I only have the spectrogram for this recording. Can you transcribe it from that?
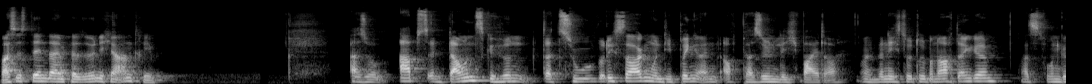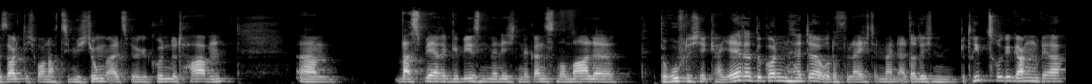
Was ist denn dein persönlicher Antrieb? Also Ups und Downs gehören dazu, würde ich sagen, und die bringen einen auch persönlich weiter. Und wenn ich so drüber nachdenke, hast du vorhin gesagt, ich war noch ziemlich jung, als wir gegründet haben. Ähm, was wäre gewesen, wenn ich eine ganz normale berufliche Karriere begonnen hätte oder vielleicht in meinen elterlichen Betrieb zurückgegangen wäre?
